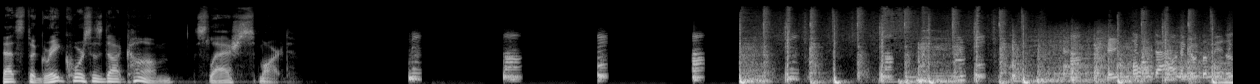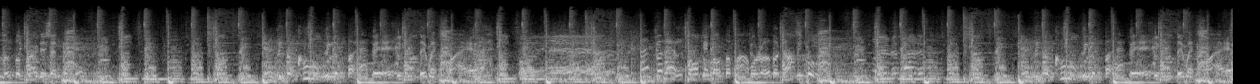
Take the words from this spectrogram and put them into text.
That's thegreatcourses.com slash smart. The middle of the party and Into the cool and the they went quiet. And talking about the power of the gospel. Into the cool the happy, they went quiet.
